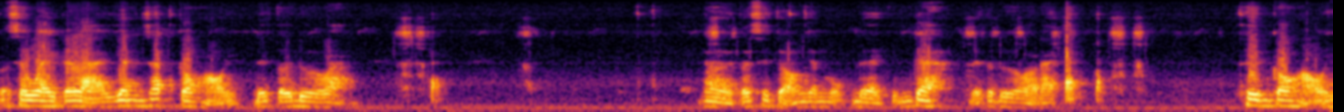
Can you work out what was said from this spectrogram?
Tôi sẽ quay trở lại danh sách câu hỏi để tôi đưa vào. Rồi tôi sẽ chọn danh mục đề kiểm tra để tôi đưa vào đây. Thêm câu hỏi.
